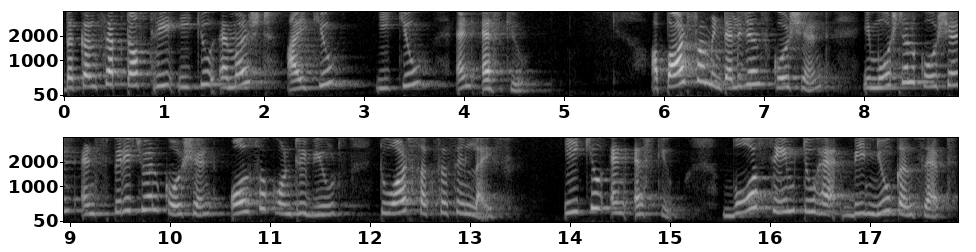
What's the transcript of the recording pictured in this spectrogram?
The concept of 3 EQ emerged, IQ, EQ and SQ. Apart from intelligence quotient, emotional quotient and spiritual quotient also contributes towards success in life. EQ and SQ both seem to be new concepts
